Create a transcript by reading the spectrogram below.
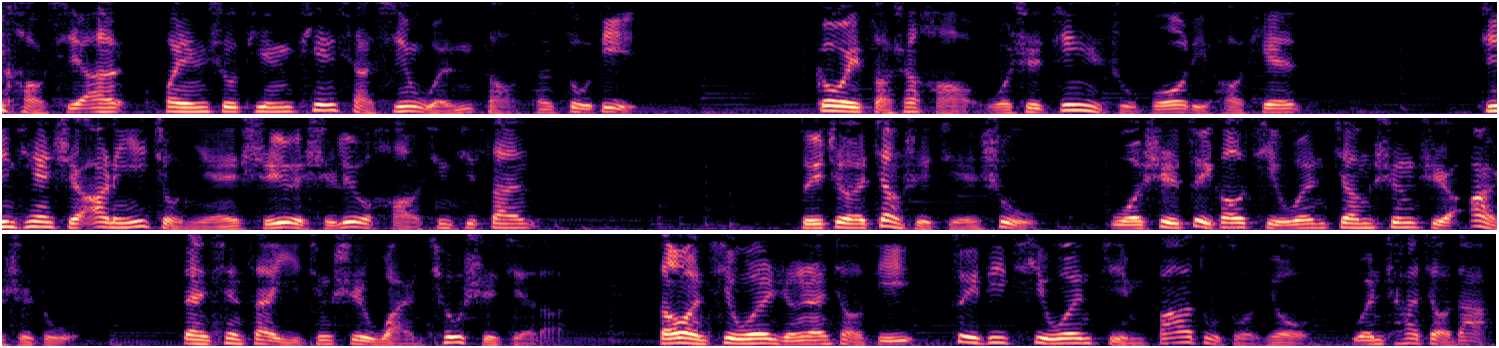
好，西安，欢迎收听《天下新闻早餐速递》。各位早上好，我是今日主播李昊天。今天是二零一九年十月十六号，星期三。随着降水结束，我市最高气温将升至二十度，但现在已经是晚秋时节了，早晚气温仍然较低，最低气温仅八度左右，温差较大，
